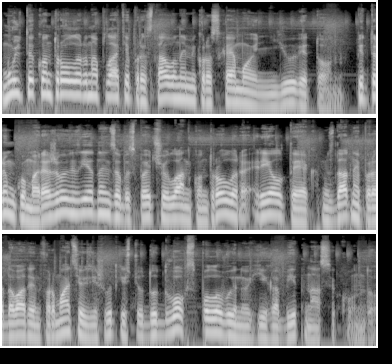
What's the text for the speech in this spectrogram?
Мультиконтролер на платі представлений мікросхемою Nuviton. Підтримку мережевих з'єднань забезпечує LAN-контролер Realtek, здатний передавати інформацію зі швидкістю до 2,5 Гбіт на секунду.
